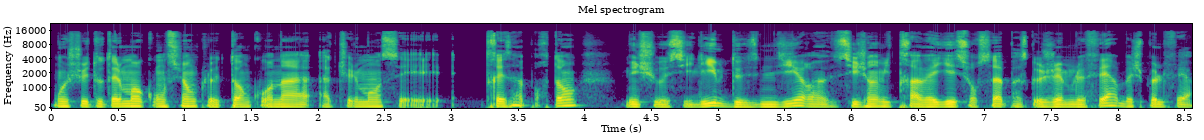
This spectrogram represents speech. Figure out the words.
moi, je suis totalement conscient que le temps qu'on a actuellement, c'est très important, mais je suis aussi libre de me dire euh, si j'ai envie de travailler sur ça parce que j'aime le faire, ben je peux le faire.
